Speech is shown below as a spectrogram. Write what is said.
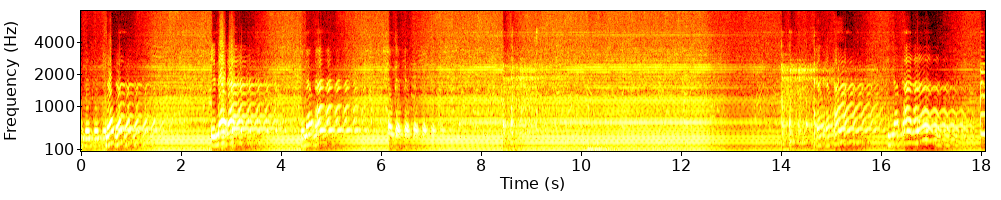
Nope. You know? You know? Okay, okay, okay, okay. okay. No, I, no, I love.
